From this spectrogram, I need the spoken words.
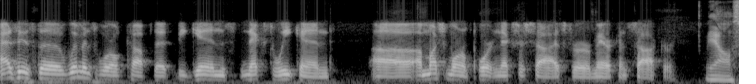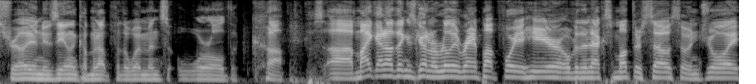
as is the Women's World Cup that begins next weekend, uh, a much more important exercise for American soccer. Yeah, Australia, New Zealand coming up for the Women's World Cup. Uh, Mike, I know things are going to really ramp up for you here over the next month or so, so enjoy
